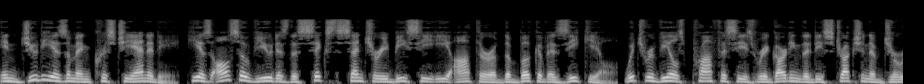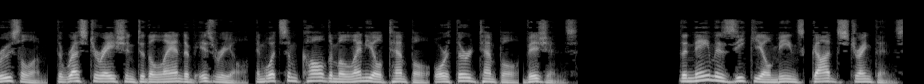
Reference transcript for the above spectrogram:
In Judaism and Christianity, he is also viewed as the 6th century BCE author of the Book of Ezekiel, which reveals prophecies regarding the destruction of Jerusalem, the restoration to the land of Israel, and what some call the millennial temple or third temple visions. The name Ezekiel means God strengthens.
